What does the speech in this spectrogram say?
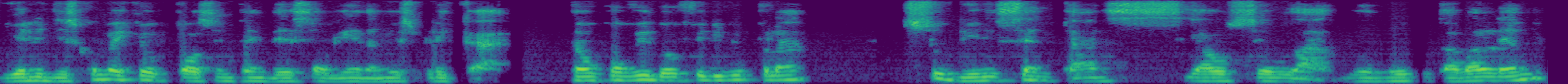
E ele diz: Como é que eu posso entender se alguém não me explicar? Então convidou Filipe para subir e sentar-se ao seu lado. O eunuco estava lendo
